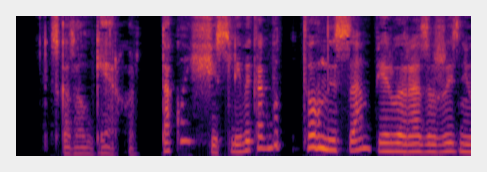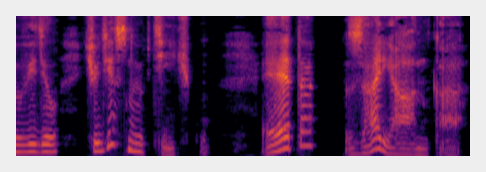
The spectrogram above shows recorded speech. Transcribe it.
— сказал Герхард, — такой счастливый, как будто он и сам первый раз в жизни увидел чудесную птичку. — Это зарянка. —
